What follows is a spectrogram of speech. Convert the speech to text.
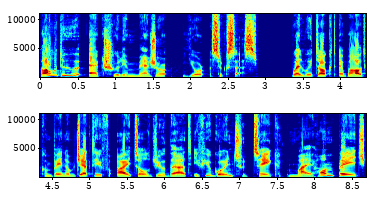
How do you actually measure your success? When we talked about campaign objective, I told you that if you're going to take my homepage,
